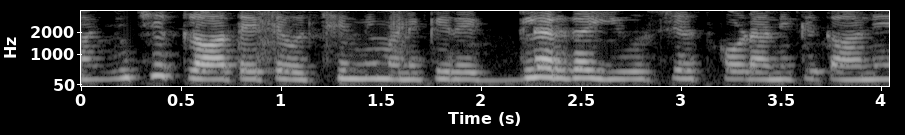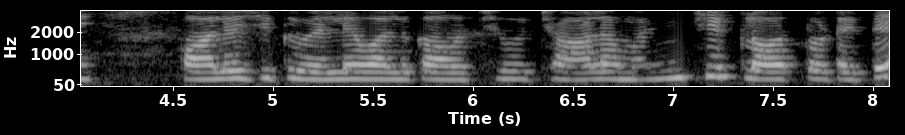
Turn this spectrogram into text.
మంచి క్లాత్ అయితే వచ్చింది. మనకి రెగ్యులర్గా యూస్ చేసుకోవడానికి కానీ కాలేజీకి వెళ్ళే వాళ్ళు కావచ్చు చాలా మంచి క్లాత్ తోటైతే అయితే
